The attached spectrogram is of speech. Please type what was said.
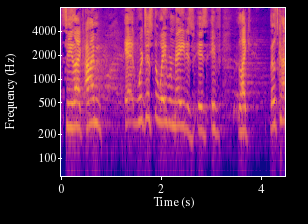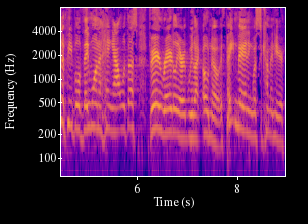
see, like I'm, eh, we're just the way we're made. Is is if like those kind of people, if they want to hang out with us, very rarely are we like, oh no. If Peyton Manning was to come in here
